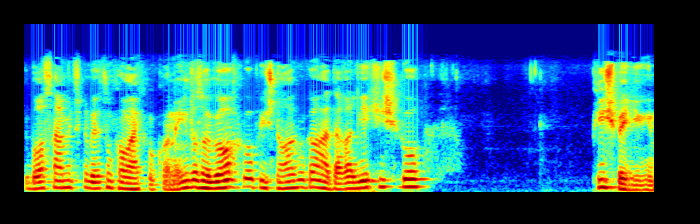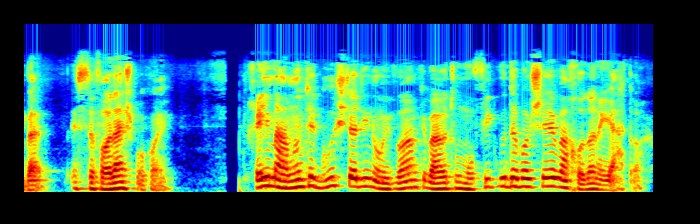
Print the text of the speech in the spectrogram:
که باز هم می‌تونه بهتون کمک بکنه. این دو تا راه رو پیشنهاد می‌کنم حداقل یکیش رو پیش بگیریم و استفادهش بکنیم. خیلی ممنون که گوش دادین. امیدوارم که براتون مفید بوده باشه و خدا نگهدار.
